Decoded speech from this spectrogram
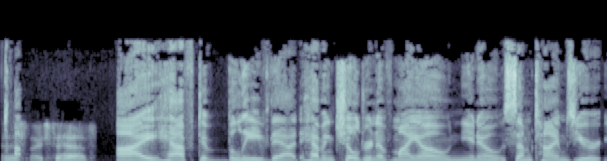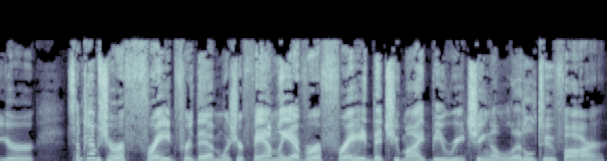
and it's uh, nice to have. I have to believe that having children of my own, you know, sometimes you're you're sometimes you're afraid for them. Was your family ever afraid that you might be reaching a little too far?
